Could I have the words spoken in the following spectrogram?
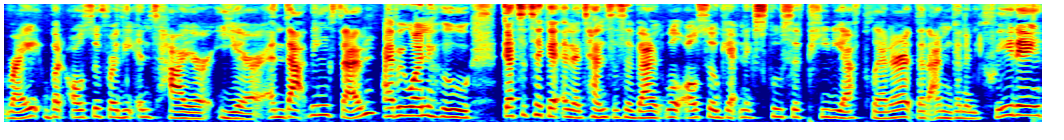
right, but also for the entire year. And that being said, everyone who gets a ticket and attends this event will also get an exclusive PDF planner that I'm going to be creating.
